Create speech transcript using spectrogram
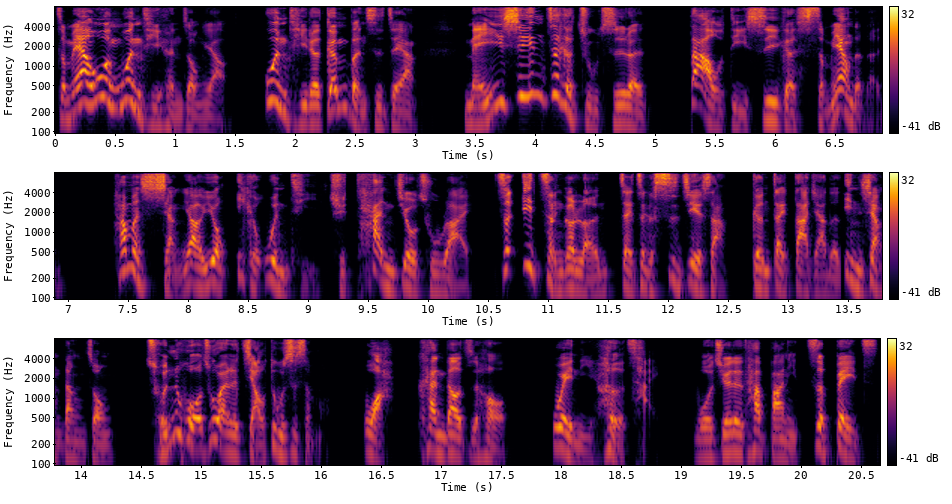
怎么样问问题很重要，问题的根本是这样：梅心这个主持人到底是一个什么样的人？他们想要用一个问题去探究出来，这一整个人在这个世界上跟在大家的印象当中存活出来的角度是什么？哇！看到之后为你喝彩，我觉得他把你这辈子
